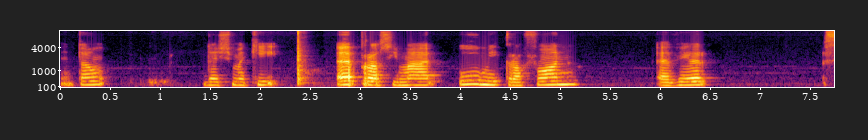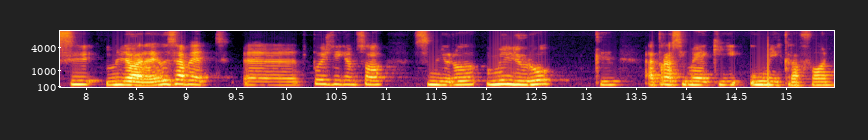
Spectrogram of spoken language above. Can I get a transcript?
Então, deixe-me aqui aproximar o microfone a ver se melhora. Elizabeth, uh, depois diga-me só se melhorou, melhorou, que aproximei aqui o microfone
